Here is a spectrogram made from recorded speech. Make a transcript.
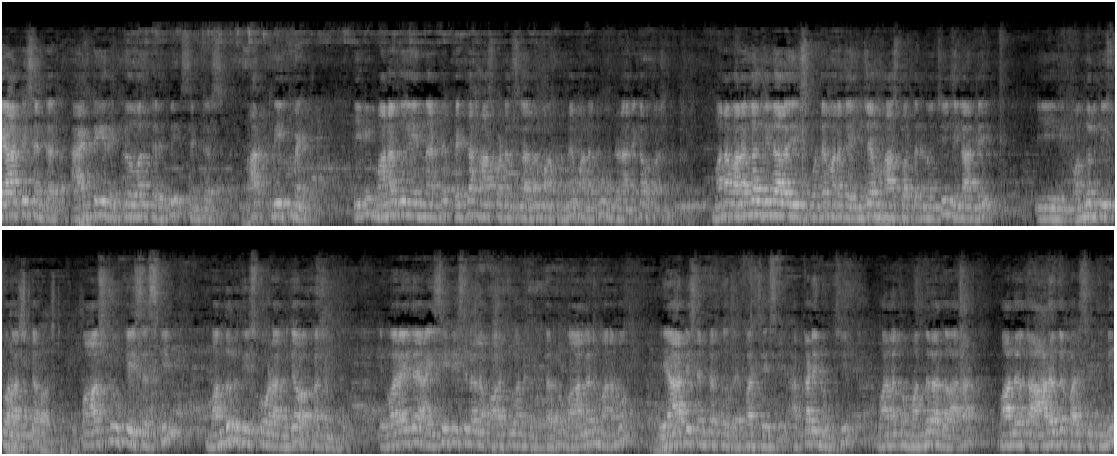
ART centre anti retroviral therapy centres or treatment ఇవి మనకు ఏంటంటే పెద్ద హాస్పిటల్స్లలో మాత్రమే మనకు ఉండడానికి అవకాశం ఉంది మన వరంగల్ జిల్లాలో తీసుకుంటే మనకు ఎంజిఎం ఆసుపత్రి నుంచి ఇలాంటి ఈ మందులు తీసుకోవడానికి పాజిటివ్ కేసెస్కి మందులు తీసుకోవడానికి అవకాశం ఉంది. ఎవరైతే ఐసీటీసీలలో పాజిటివ్ అని ఉంటారో వాళ్ళని మనము ఏఆర్టీ సెంటర్కు రెఫర్ చేసి అక్కడి నుంచి వాళ్ళకు మందుల ద్వారా వాళ్ళ యొక్క ఆరోగ్య పరిస్థితిని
